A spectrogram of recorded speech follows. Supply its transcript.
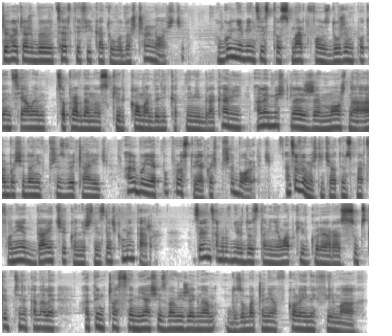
czy chociażby certyfikatu wodoszczelności. Ogólnie więc jest to smartfon z dużym potencjałem, co prawda no z kilkoma delikatnymi brakami, ale myślę, że można albo się do nich przyzwyczaić, albo je po prostu jakoś przeboleć. A co Wy myślicie o tym smartfonie? Dajcie koniecznie znać w komentarzach. Zachęcam również do zostawienia łapki w górę oraz subskrypcji na kanale, a tymczasem ja się z Wami żegnam. Do zobaczenia w kolejnych filmach.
